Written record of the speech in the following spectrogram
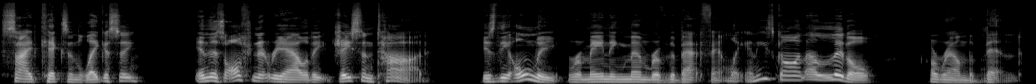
sidekicks and legacy. In this alternate reality, Jason Todd is the only remaining member of the Bat family, and he's gone a little around the bend.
